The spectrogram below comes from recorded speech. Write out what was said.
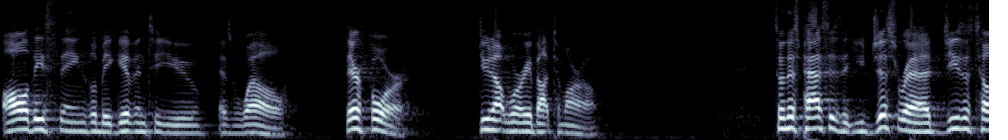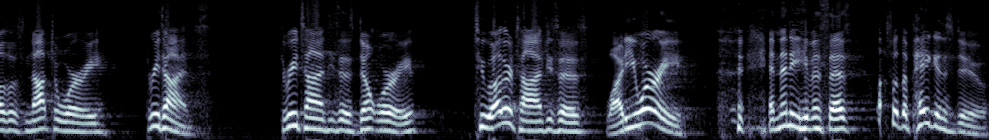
all these things will be given to you as well. Therefore, do not worry about tomorrow. So, in this passage that you just read, Jesus tells us not to worry three times. Three times he says, Don't worry. Two other times he says, Why do you worry? and then he even says, That's what the pagans do.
